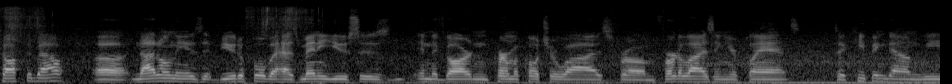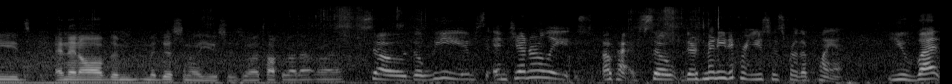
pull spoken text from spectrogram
talked about. Uh, not only is it beautiful, but has many uses in the garden, permaculture-wise, from fertilizing your plants to keeping down weeds, and then all of the medicinal uses. You want to talk about that, Maya? So the leaves, and generally, okay, so there's many different uses for the plant. You let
